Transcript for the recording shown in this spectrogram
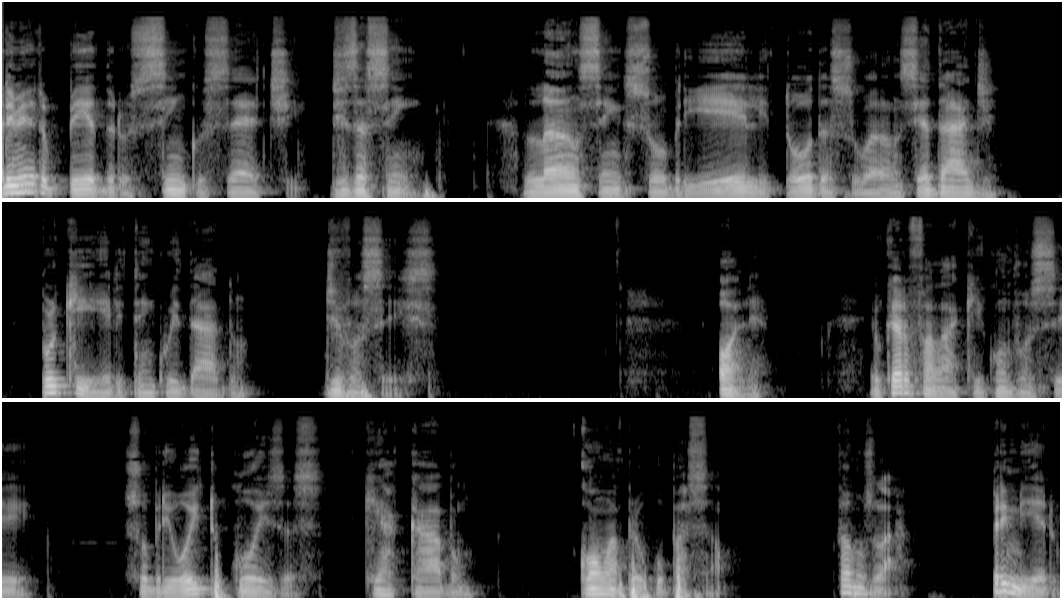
1 Pedro 5,7 diz assim: Lancem sobre ele toda a sua ansiedade, porque ele tem cuidado de vocês. Olha, eu quero falar aqui com você sobre oito coisas que acabam com a preocupação. Vamos lá. Primeiro,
